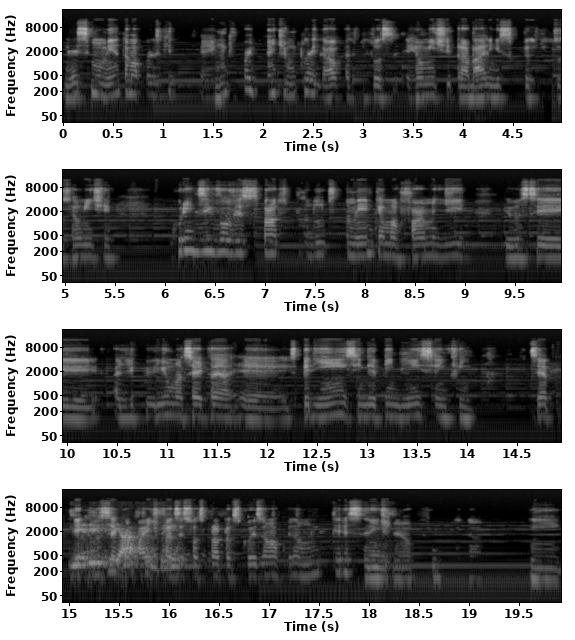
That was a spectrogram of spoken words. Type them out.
nesse momento é uma coisa que é muito importante, muito legal que as pessoas realmente trabalhem nisso, que as pessoas realmente procurem desenvolver esses próprios produtos também, que é uma forma de de você adquirir uma certa é, experiência, independência, enfim. Você, que você é capaz de fazer suas próprias coisas é uma coisa muito interessante, né? Sim.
